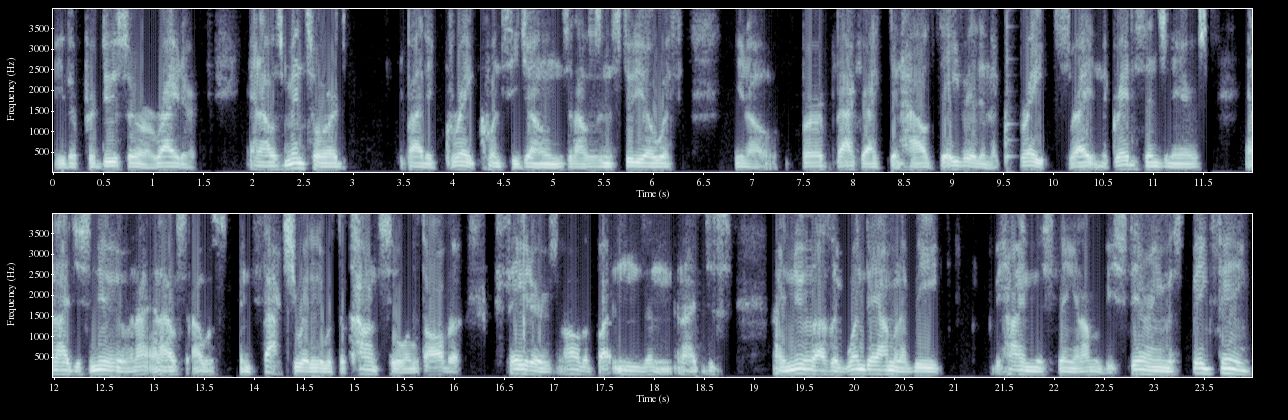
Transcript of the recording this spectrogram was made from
either producer or writer. And I was mentored by the great Quincy Jones. And I was in the studio with, you know, Burt Bacharach and Hal David and the greats, right? And the greatest engineers. And I just knew, and I and I was I was infatuated with the console and with all the faders and all the buttons, and, and I just I knew I was like, one day I'm gonna be behind this thing and I'm gonna be steering this big thing,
